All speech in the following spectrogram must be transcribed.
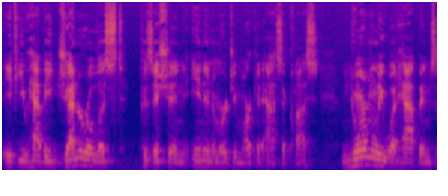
if you have a generalist position in an emerging market asset class, normally what happens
